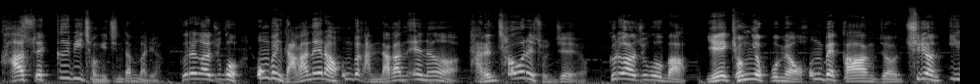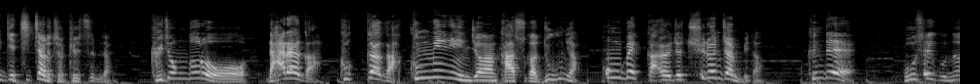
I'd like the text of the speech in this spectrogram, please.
가수의 급이 정해진단 말이야. 그래가지고 홍백 나간 애랑 홍백 안 나간 애는 다른 차원의 존재예요. 그래가지고 막 얘 경력 보면 홍백 가왕전 출연 이게 진짜로 적혀 있습니다. 그 정도로 나라가 국가가 국민이 인정한 가수가 누구냐? 홍백 가요제 출연자입니다. 근데 보세구는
